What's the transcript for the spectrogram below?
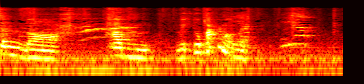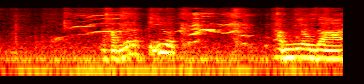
chân giò, hầm, vị thuốc bắc mọi người. Hầm rất là kỹ luôn. Hầm nhiều giờ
